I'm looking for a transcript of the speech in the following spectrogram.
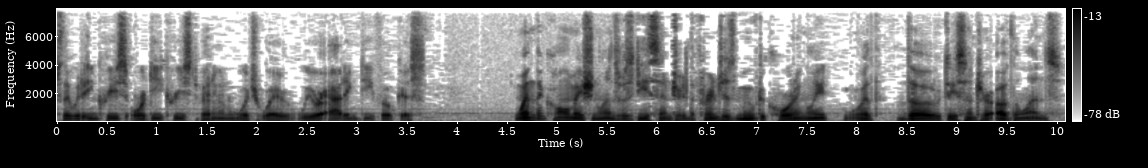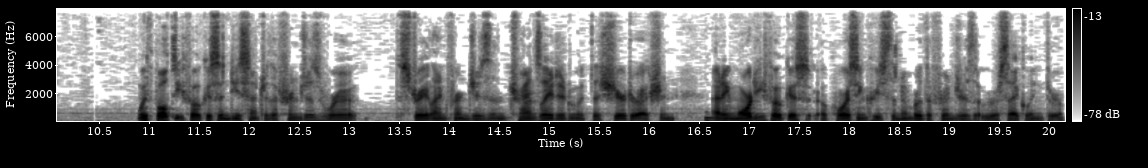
so they would increase or decrease depending on which way we were adding defocus. When the collimation lens was decentered, the fringes moved accordingly with the decenter of the lens. With both defocus and decenter, the fringes were straight line fringes and translated with the shear direction. Adding more defocus, of course, increased the number of the fringes that we were cycling through.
